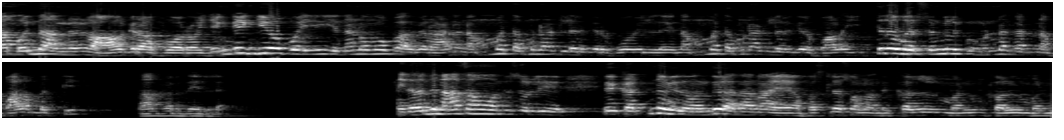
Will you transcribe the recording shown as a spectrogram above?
நம்ம வந்து அங்கங்கே ஆக்ரா போகிறோம் எங்கெங்கேயோ போய் என்னென்னமோ பார்க்குறோம். ஆனால் நம்ம தமிழ்நாட்டில் இருக்கிற கோவில் நம்ம தமிழ்நாட்டில் இருக்கிற பாலம் இத்தனை வருஷங்களுக்கு முன்னே கட்டின பாலம் பற்றி பார்க்கறதே இல்லை. இதை வந்து நாசாவும் வந்து சொல்லி இது கட்டின விதம் வந்து அதான் நான் ஃபர்ஸ்ட்ல சொன்ன அந்த கல் மண் கல் மண்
